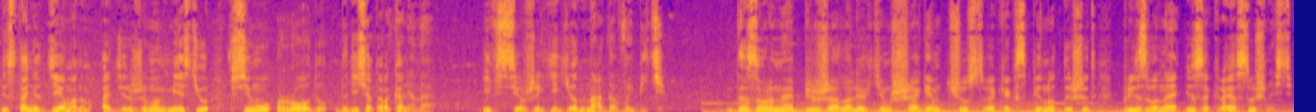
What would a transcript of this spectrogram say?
и станет демоном, одержимым местью всему роду до десятого колена. И все же ее надо выбить. Дозорная бежала легким шагом, чувствуя, как в спину дышит призванная из-за края сущность,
